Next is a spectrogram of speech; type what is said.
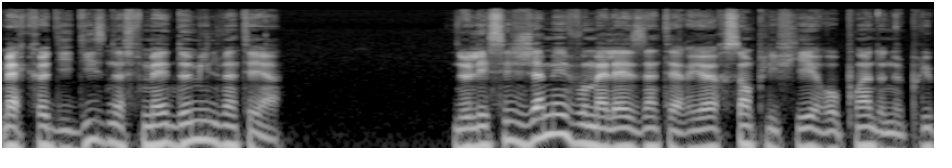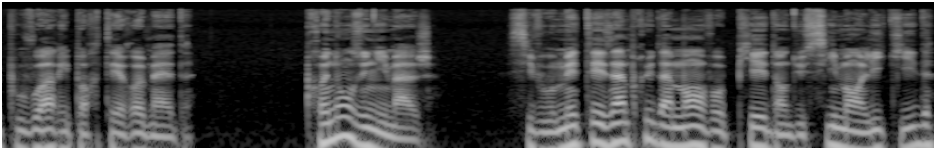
Mercredi 19 mai 2021. Ne laissez jamais vos malaises intérieurs s'amplifier au point de ne plus pouvoir y porter remède. Prenons une image. Si vous mettez imprudemment vos pieds dans du ciment liquide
